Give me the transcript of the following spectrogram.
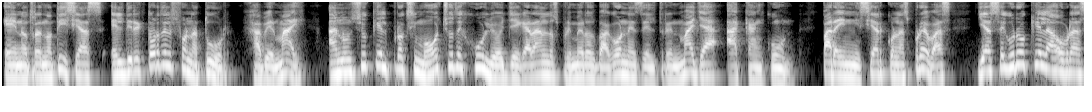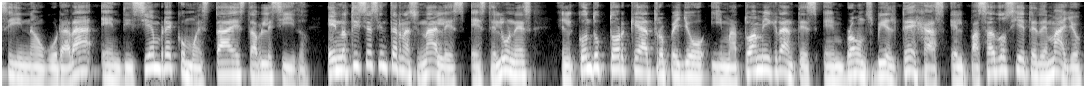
En otras noticias, el director del Fonatur, Javier May, anunció que el próximo 8 de julio llegarán los primeros vagones del tren Maya a Cancún para iniciar con las pruebas y aseguró que la obra se inaugurará en diciembre como está establecido. En noticias internacionales, este lunes, el conductor que atropelló y mató a migrantes en Brownsville, Texas, el pasado 7 de mayo,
